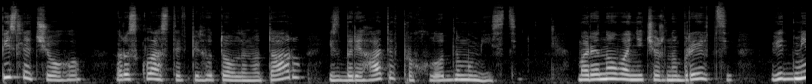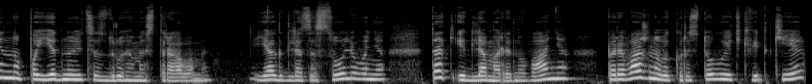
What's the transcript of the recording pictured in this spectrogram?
Після чого розкласти в підготовлену тару і зберігати в прохолодному місці. Мариновані чорнобривці відмінно поєднуються з другими стравами, як для засолювання, так і для маринування. Переважно використовують квітки,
